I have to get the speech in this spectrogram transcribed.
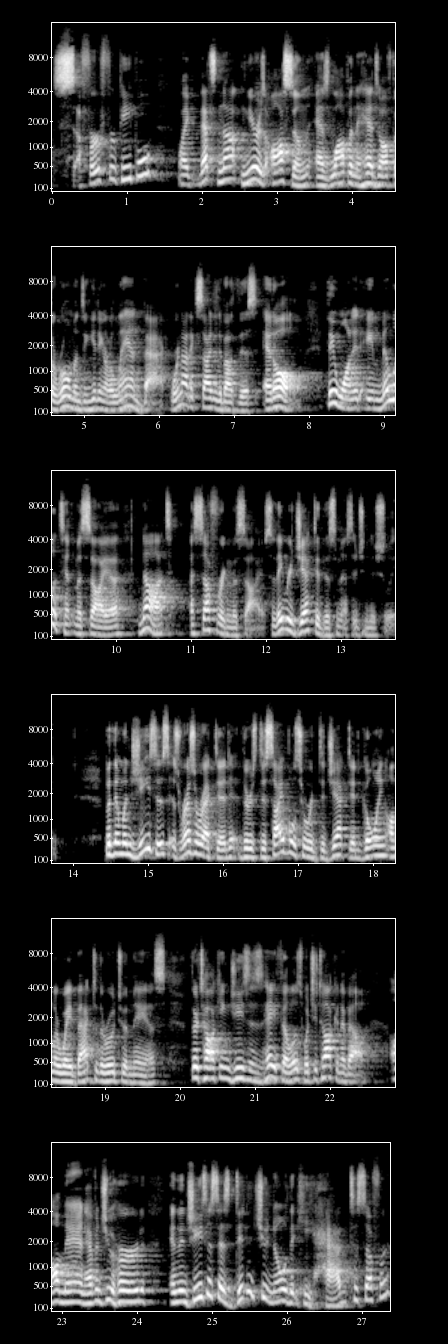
suffer for people. Like, that's not near as awesome as lopping the heads off the Romans and getting our land back. We're not excited about this at all. They wanted a militant Messiah, not a suffering Messiah. So they rejected this message initially. But then when Jesus is resurrected, there's disciples who are dejected going on their way back to the road to Emmaus. They're talking, Jesus says, Hey, fellas, what you talking about? Oh man, haven't you heard? And then Jesus says, Didn't you know that he had to suffer?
